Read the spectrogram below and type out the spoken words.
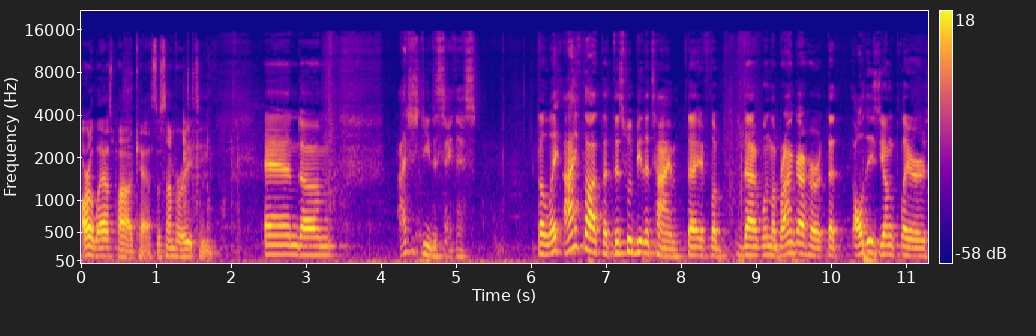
our last podcast, December 18th. And um, I just need to say this: the La- I thought that this would be the time that if Le- that when LeBron got hurt, that all these young players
